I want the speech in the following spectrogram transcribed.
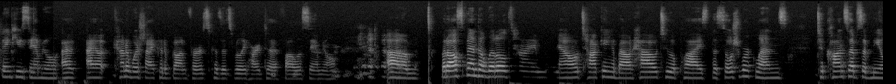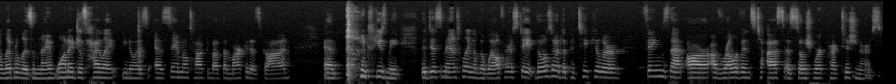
Thank you, Samuel. I, I kind of wish I could have gone first because it's really hard to follow Samuel. Um, but I'll spend a little time now talking about how to apply the social work lens to concepts of neoliberalism. And I want to just highlight, you know, as, as Samuel talked about the market as God and, excuse me, the dismantling of the welfare state, those are the particular things that are of relevance to us as social work practitioners.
